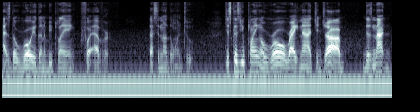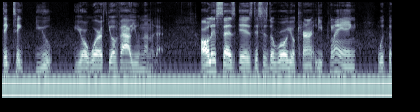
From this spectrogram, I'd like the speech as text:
as the role you're going to be playing forever. That's another one too. Just because you're playing a role right now at your job does not dictate you, your worth, your value, none of that. All it says is this is the role you're currently playing with the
